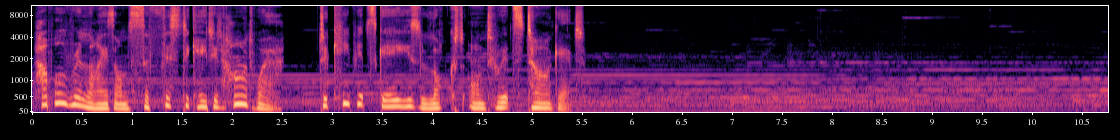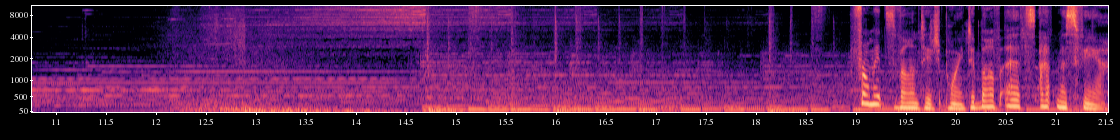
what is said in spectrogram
Hubble relies on sophisticated hardware to keep its gaze locked onto its target. From its vantage point above Earth's atmosphere,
